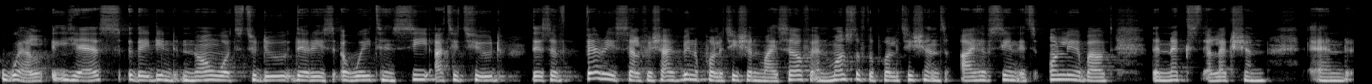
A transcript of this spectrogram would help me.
Well, yes, they didn't know what to do. There is a wait and see attitude. There's a very selfish. I've been a politician myself, and most of the politicians I have seen, it's only about the next election and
